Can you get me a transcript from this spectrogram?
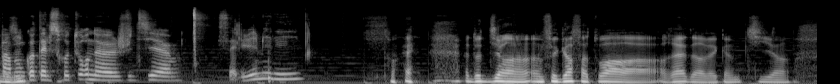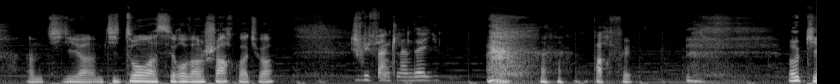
pardon, quand elle se retourne, je lui dis salut Émilie. Ouais, elle doit te dire un, un fais gaffe à toi, Red, avec un petit, un petit, un petit ton assez revanchard, quoi, tu vois. Je lui fais un clin d'œil. Parfait. Ok.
